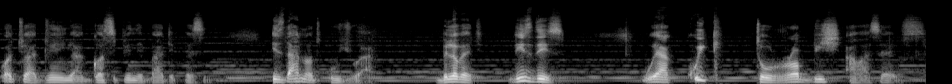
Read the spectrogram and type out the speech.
what you are doing, you are gossiping about the person. Is that not who you are? Beloved, these days, we are quick to rubbish ourselves.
